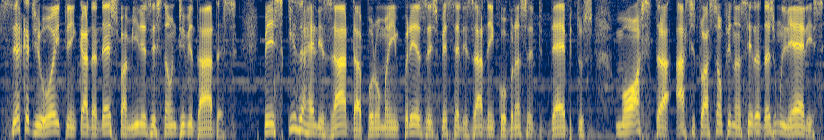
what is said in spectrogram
Cerca de 8 em cada 10 famílias estão endividadas. Pesquisa realizada por uma empresa especializada em cobrança de débitos mostra a situação financeira das mulheres,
